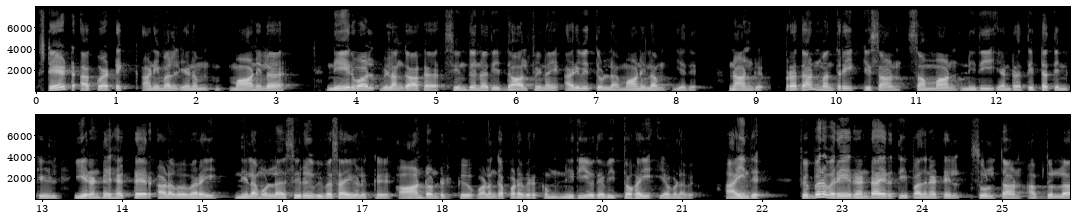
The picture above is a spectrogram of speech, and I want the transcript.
ஸ்டேட் அக்வாட்டிக் அனிமல் எனும் மாநில நீர்வாழ் விலங்காக சிந்து நதி டால்ஃபினை அறிவித்துள்ள மாநிலம் எது? நான்கு. பிரதான் மந்திரி கிசான் சம்மான் நிதி என்ற திட்டத்தின் கீழ் இரண்டு ஹெக்டேர் அளவு வரை நிலமுள்ள சிறு விவசாயிகளுக்கு ஆண்டொன்றிற்கு வழங்கப்படவிருக்கும் நிதியுதவி தொகை எவ்வளவு? ஐந்து. பிப்ரவரி ரெண்டாயிரத்தி பதினெட்டில் சுல்தான் அப்துல்லா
